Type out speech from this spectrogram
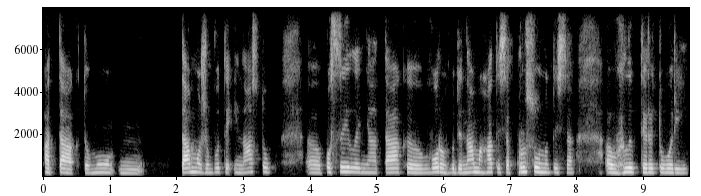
атак, тому там може бути і наступ, е, посилення. Так, е, ворог буде намагатися просунутися е, вглиб території.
